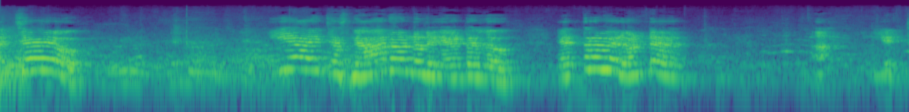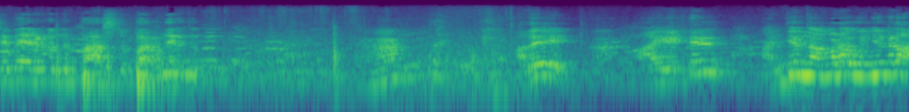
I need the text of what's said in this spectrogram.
അച്ഛായോ ഈ ആഴ്ച സ്നാനം ഉണ്ടെന്ന് കേട്ടല്ലോ. എത്ര പേരുണ്ട്? ആ, എട്ട് പേരുണ്ടെന്ന് പാസ്റ്റർ പറഞ്ഞിരുന്നു. അതെ ആ എട്ട് അഞ്ചും നമ്മുടെ കുഞ്ഞുങ്ങളാ.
